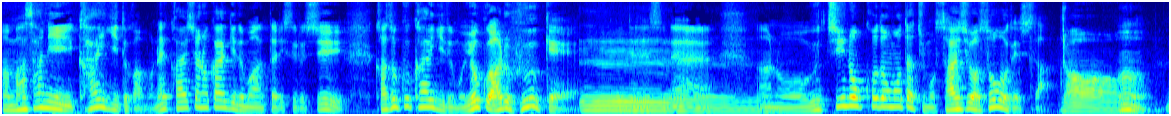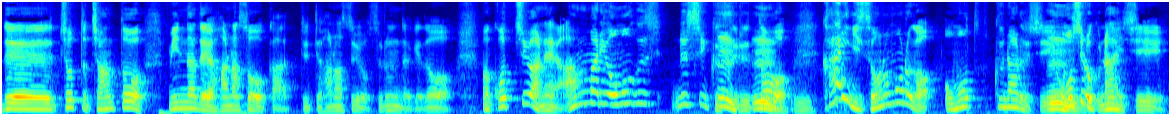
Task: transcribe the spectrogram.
まあ、まさに会議とかもね会社の会議でもあったりするし家族会議でもよくある風景でですねあのうちの子供たちも最初はそうでした。うん、でちょっとちゃんとみんなで話そうかって言って話すようするんだけど、まあ、こっちはねあんまり重苦しくすると、うんうんうん。会議そのものが重くなるし、うん。面白くないし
